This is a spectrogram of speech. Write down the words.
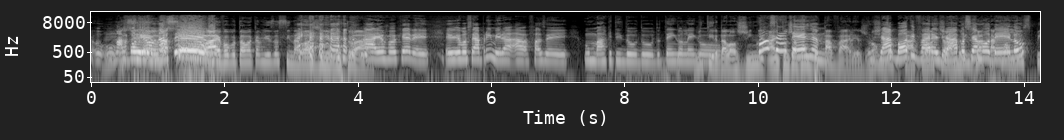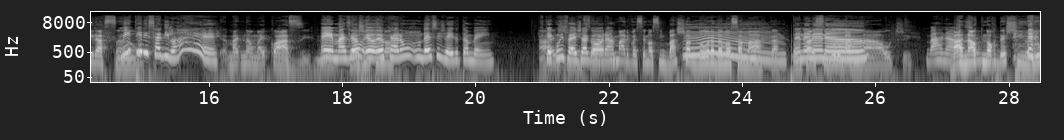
O, o, nasceu, o botão, nasceu! Ai, vou botar uma camisa assim na lojinha virtual. Ai, eu vou querer. Eu, eu, vou ser a primeira a fazer o marketing do, do, do Tengo Lengo. Mentira, da lojinha? Com ah, certeza. então já vamos botar várias. Vamos já botar bote várias aqui, já, ó, você é já modelo. Tá inspiração. Mentira, isso é de lá, é? Mas, não, mas é quase. Né? É, mas eu, eu, eu não... quero um, um desse jeito também. Fiquei Ai, com inveja gente, agora. Será que Mari vai ser nossa embaixadora hum, da nossa marca? Vamos botar esse seguro Barnaut. Barnaut. Barnaut nordestino, viu?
